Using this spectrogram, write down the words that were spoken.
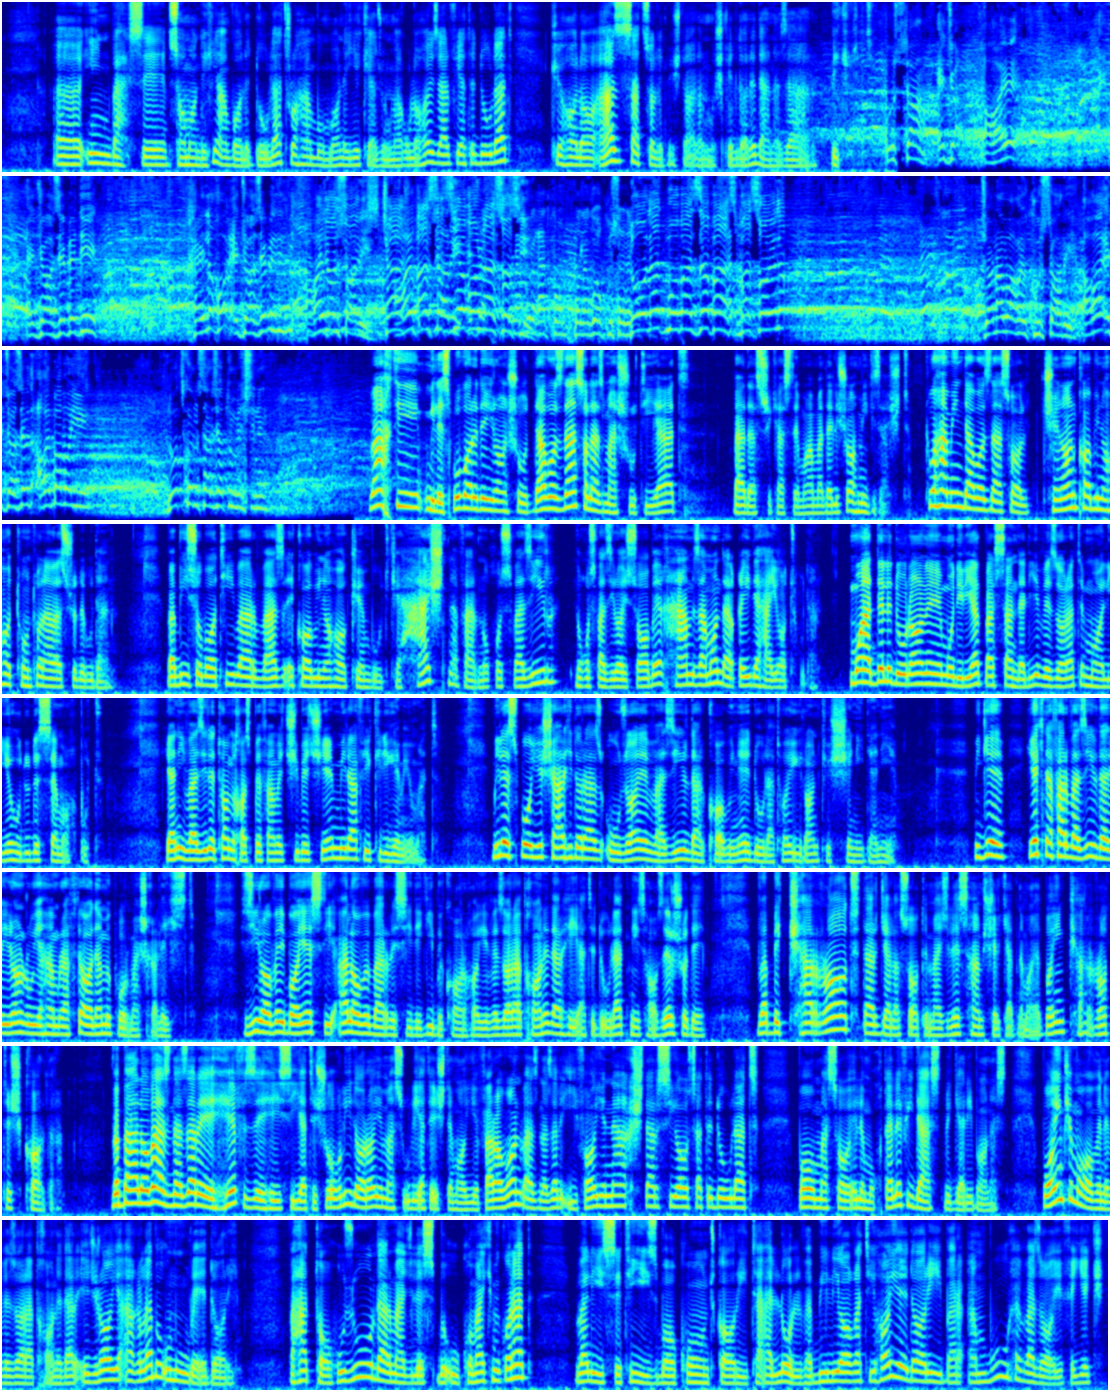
این بحث ساماندهی اموال دولت رو هم به عنوان یکی از اون مقوله های ظرفیت دولت که حالا از صد سال پیش تا الان مشکل داره در نظر بگیرید. دوستان اجا... آقای اجازه بدید. خیلی خوب اجازه بدید. آقای کوساری آقای اساسی قانون اساسی. دولت موظف است. مسائل جناب آقای کوساری آقا اجازه بدید آقای بابایی لطف کن سر جاتون بنشینین. وقتی میلسپو وارد ایران شد دوازده سال از مشروطیت بعد از شکست محمد علی شاه میگذشت. تو همین دوازده سال چنان کابینه ها تونتون عوض شده بودند و بیثباتی بر وضع کابینه حاکم بود که هشت نفر نخست وزیر نخست وزیرهای سابق همزمان در قید حیات بودند. معدل دوران مدیریت بر صندلی وزارت مالیه حدود سه ماه بود. یعنی وزیر تا می‌خواست بفهمه چی به چیه می‌رفت یکی دیگه میومد میلسپو یه شرحی داره از اوضاع وزیر در کابینه دولت‌های ایران که شنیدنیه. میگه یک نفر وزیر در ایران روی هم رفته آدم پرمشغله است. زیرا وی بایستی علاوه بر رسیدگی به کارهای وزارتخانه در هیئت دولت نیز حاضر شده و به کرات در جلسات مجلس هم شرکت نماید. با این کراتش کار دارم. و به علاوه از نظر حفظ حیثیت شغلی دارای مسئولیت اجتماعی فراوان و از نظر ایفای نقش در سیاست دولت با مسائل مختلفی دست به گریبان است. با اینکه معاون وزارتخانه در اجرای اغلب امور اداری و حتی حضور در مجلس به او کمک می کند ولی ستیز با کندکاری تعلل و بیلیاقتی های اداری بر انبوه وظایف یک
